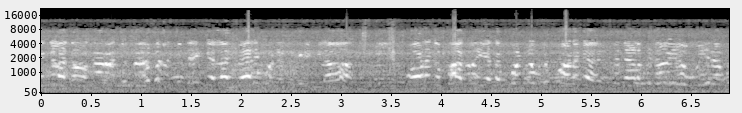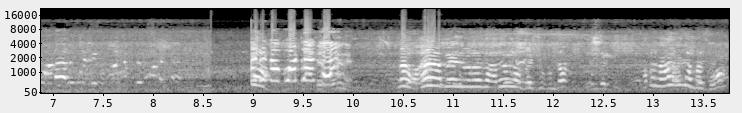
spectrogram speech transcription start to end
எங்களை அங்க உட்கார வச்சு பேச வச்சுட்டு இங்க எல்லாம் வேலை பண்ணிட்டு இருக்கிறீங்களா போடுங்க பாக்கலாம் என்னை கொண்டு விட்டு போடுங்க இந்த நிலத்துக்கு என் உயிரை போடாலும் சரி கொண்டு விட்டு போடுங்க என்ன போட்டாங்க நான் வாயா பேசுறது அதுவும் நான் பேசி கொடுத்தா அப்புறம் நானும் தான் பேசுவோம்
